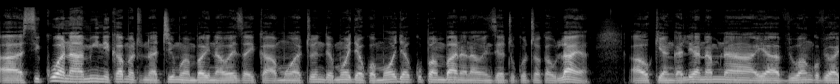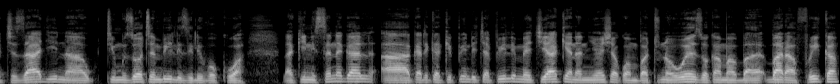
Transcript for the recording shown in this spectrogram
Uh, sikuwa naamini kama tuna timu ambayo inaweza ikaamua twende moja kwa moja kupambana na wenzetu kutoka Ulaya. Uh, ukiangalia namna ya viwango vya wachezaji na timu zote mbili zilivyokuwa, lakini Senegal uh, katika kipindi cha pili mechi yake ananionyesha kwamba tuna uwezo kama bara Afrika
